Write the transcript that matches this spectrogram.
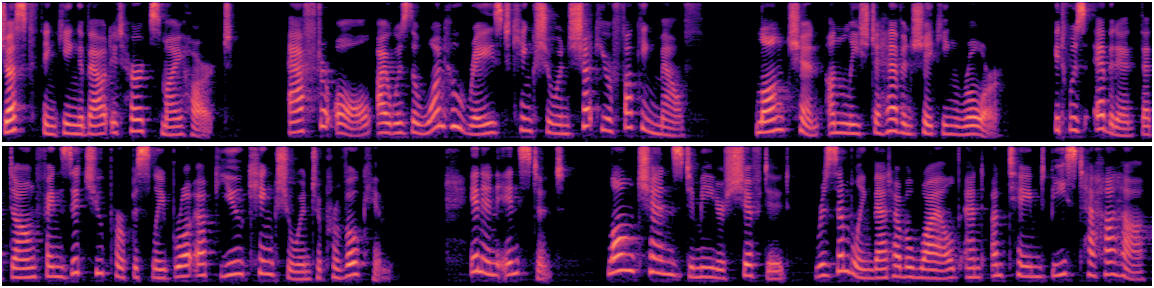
Just thinking about it hurts my heart. After all, I was the one who raised Qingxuan shut your fucking mouth. Long Chen unleashed a heaven-shaking roar. It was evident that Dong Feng Zichu purposely brought up Yu Qingxuan to provoke him. In an instant, Long Chen's demeanor shifted, resembling that of a wild and untamed beast. Ha ha ha!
